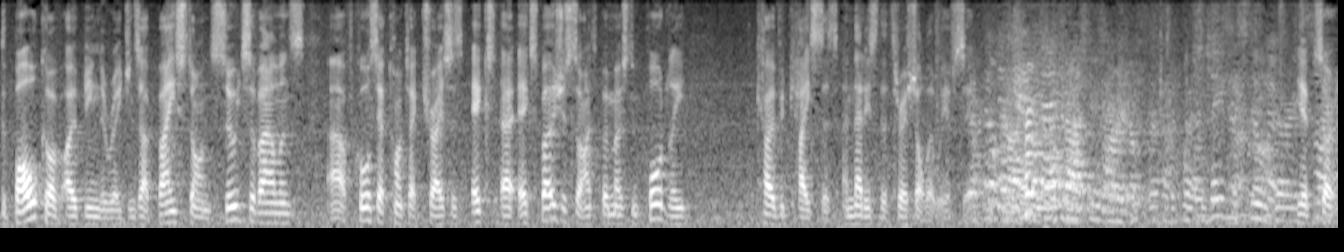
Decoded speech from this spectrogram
the bulk of opening the regions are based on sewage surveillance, uh, of course, our contact tracers, ex, uh, exposure sites, but most importantly, COVID cases, and that is the threshold that we have set. Yep, sorry.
